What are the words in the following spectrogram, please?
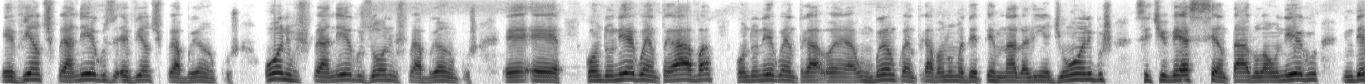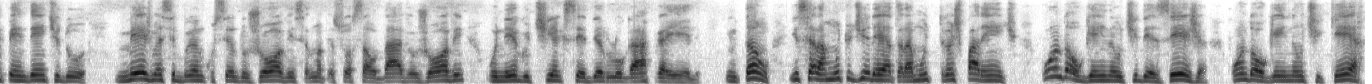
eventos para negros, eventos para brancos, ônibus para negros, ônibus para brancos. É, é, quando o negro entrava, quando o negro entrava, é, um branco entrava numa determinada linha de ônibus, se tivesse sentado lá um negro, independente do, mesmo esse branco sendo jovem, sendo uma pessoa saudável, jovem, o negro tinha que ceder o lugar para ele. Então, isso era muito direto, era muito transparente. Quando alguém não te deseja, quando alguém não te quer,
